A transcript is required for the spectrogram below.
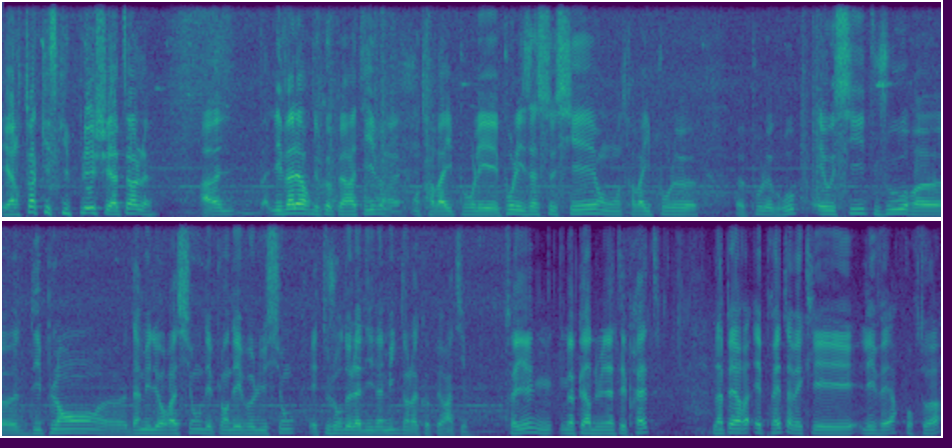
Et alors toi, qu'est-ce qui te plaît chez Atoll? Ah, Les valeurs de coopérative. On travaille pour les, pour les associés, on travaille pour le, euh, pour le groupe et aussi toujours euh, des plans euh, d'amélioration, des plans d'évolution et toujours de la dynamique dans la coopérative. Ça y est, ma paire de lunettes est prête? La paire est prête avec les, verres pour toi,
